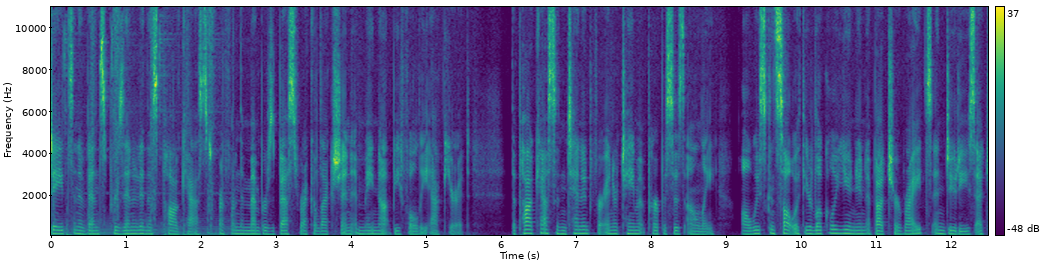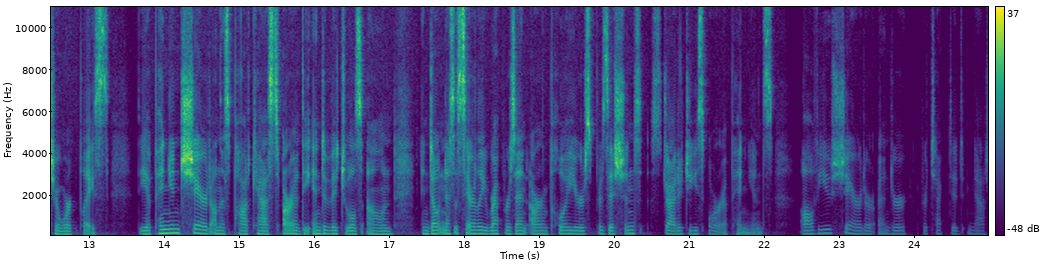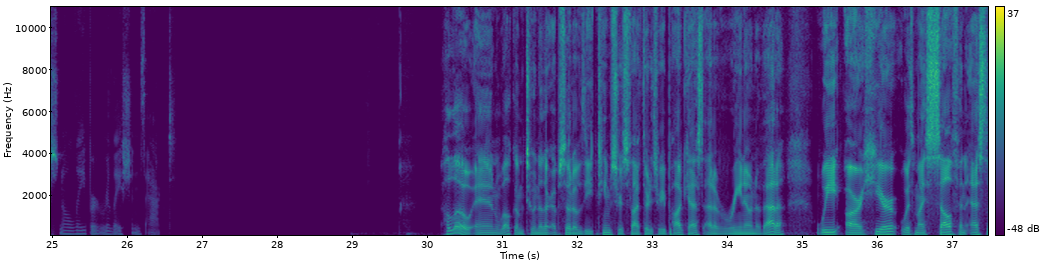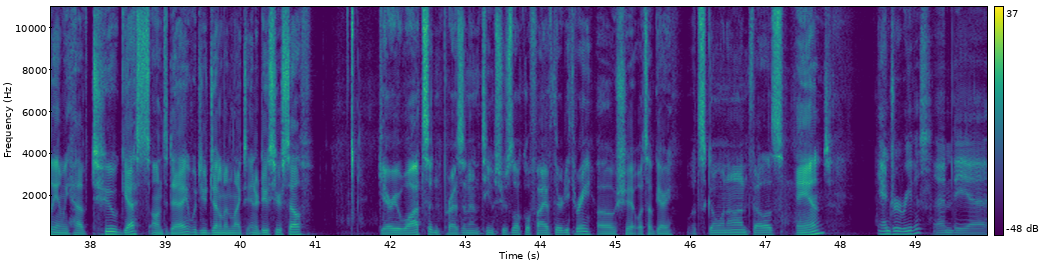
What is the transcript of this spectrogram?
dates, and events presented in this podcast are from the member's best recollection and may not be fully accurate. The podcast is intended for entertainment purposes only. Always consult with your local union about your rights and duties at your workplace. The opinions shared on this podcast are of the individual's own and don't necessarily represent our employer's positions, strategies, or opinions. All views shared are under Protected National Labor Relations Act. Hello, and welcome to another episode of the Teamsters 533 podcast out of Reno, Nevada. We are here with myself and Esley, and we have two guests on today. Would you gentlemen like to introduce yourself? Gary Watson, president of Teamsters Local 533. Oh, shit. What's up, Gary? What's going on, fellas? And Andrew Rivas. I'm the, uh,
